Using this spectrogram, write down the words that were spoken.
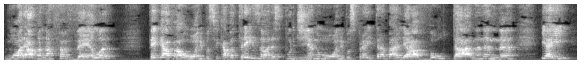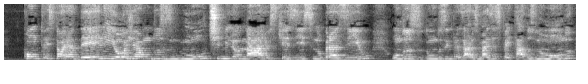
morava na favela pegava ônibus, ficava três horas por dia no ônibus para ir trabalhar, voltar, nananã. E aí conta a história dele e hoje é um dos multimilionários que existe no Brasil, um dos, um dos empresários mais respeitados no mundo.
